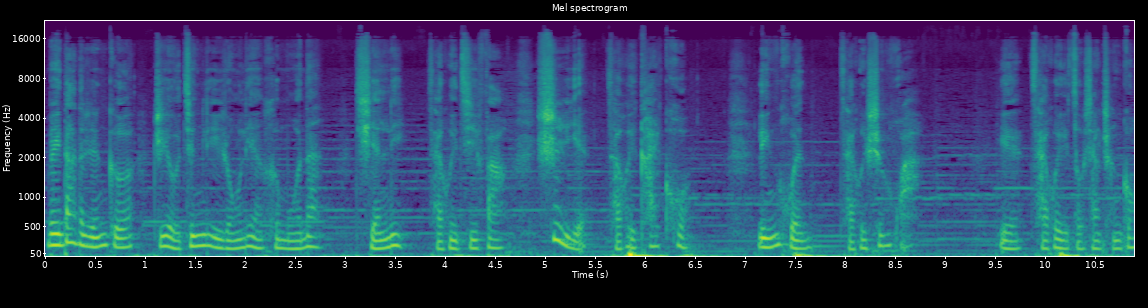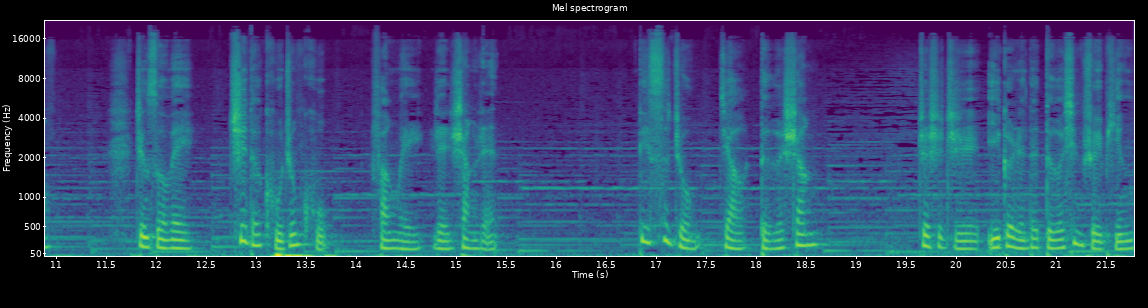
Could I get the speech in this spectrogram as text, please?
伟大的人格只有经历熔炼和磨难，潜力才会激发，视野才会开阔，灵魂才会升华，也才会走向成功。正所谓，吃得苦中苦，方为人上人。第四种叫德商，这是指一个人的德性水平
